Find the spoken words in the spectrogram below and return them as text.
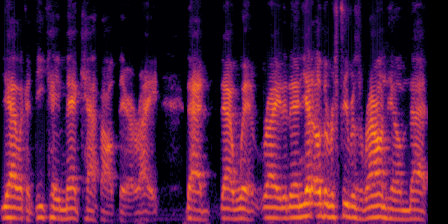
you had like a DK Metcalf out there, right? That that went right, and then you had other receivers around him that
